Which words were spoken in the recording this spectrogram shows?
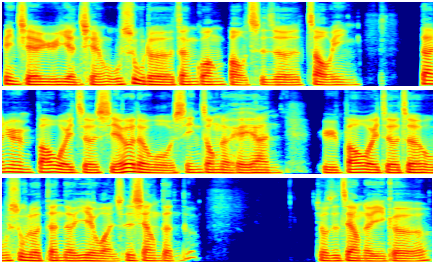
并且与眼前无数的灯光保持着照应。但愿包围着邪恶的我心中的黑暗，与包围着这无数的灯的夜晚是相等的。就是这样的一个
